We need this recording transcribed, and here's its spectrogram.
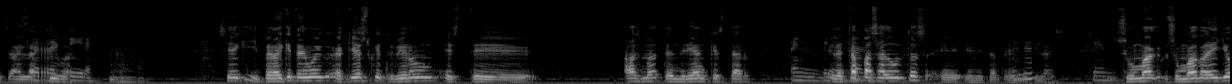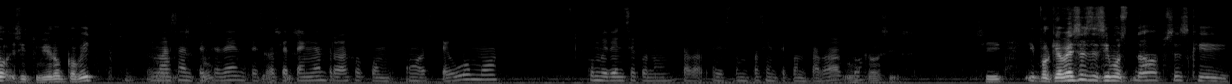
se retire. Sí, pero hay que tener muy, aquellos que tuvieron este asma tendrían que estar en, etapas adultos eh, en, etapa, en vigilancia. sumado a ello, si tuvieron COVID. Más antecedentes, o que tengan trabajo con este humo, convivencia con un, este, un paciente con tabaco. Sí, y porque a veces decimos, no, pues es que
